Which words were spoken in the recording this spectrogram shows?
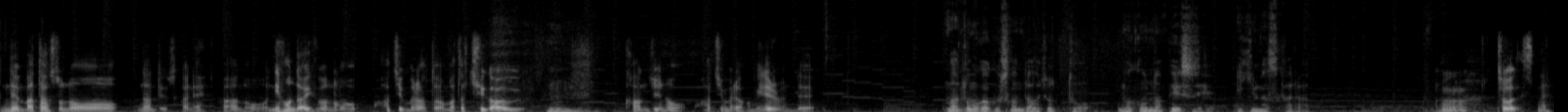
うん。ね、またその、なんていうんですかね、あの日本代表の八村とはまた違ううん。感じの八村が見れるんで、まあともかくサンダーはちょっと、まあ、こんなペースでいきますから、うん、そうですね。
